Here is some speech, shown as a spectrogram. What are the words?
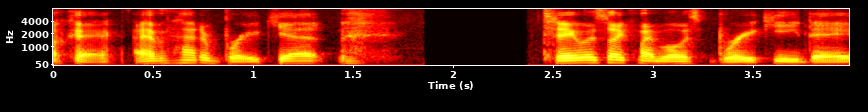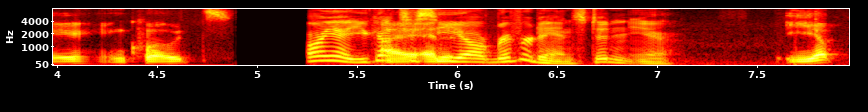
okay, I haven't had a break yet. Today was like my most breaky day in quotes. Oh yeah, you got I- to see uh, Riverdance, didn't you? Yep,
